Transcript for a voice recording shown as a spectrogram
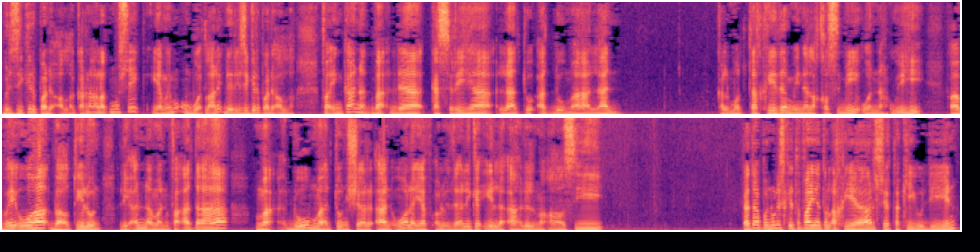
berzikir pada Allah. Karena alat musik ya memang membuat lalai dari zikir pada Allah. Fa in kanat ba'da kasriha la tu'addu malan kal muttakhidha min al qasbi wa nahwihi fa bai'uha batilun. Li'anna manfa'ataha ma'dumatun syar'an wa la yaf'alu dzalika illa ahlul ma'asi Kata penulis Kitabayatul Akhyar Syekh Taqiyuddin,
